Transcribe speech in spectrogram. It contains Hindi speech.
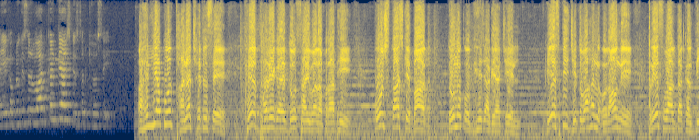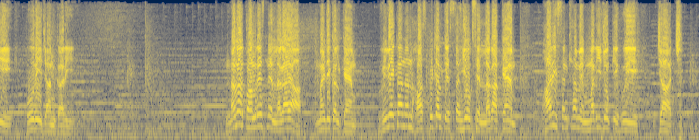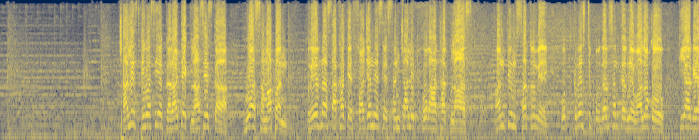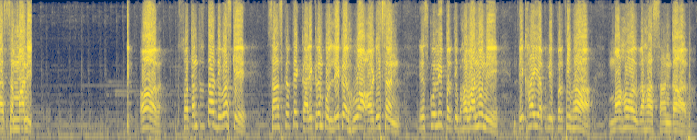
आइए खबरों की शुरुआत करते हैं आज की सुर्खियों से। अहिल्यापुर थाना क्षेत्र से फिर धरे गए दो साइबर अपराधी। पूछताछ के बाद दोनों को भेजा गया जेल। डीएसपी जितवाहन उराव ने प्रेस वार्ता कर दी पूरी जानकारी। नगर कांग्रेस ने लगाया मेडिकल कैंप। विवेकानंद हॉस्पिटल के सहयोग से लगा कैंप। भारी संख्या में मरीजों की हुई जाँच। 40 दिवसीय कराटे क्लासेस का हुआ समापन। प्रेरणा शाखा के सौजन्य से संचालित हो रहा था क्लास। अंतिम सत्र में उत्कृष्ट प्रदर्शन करने वालों को किया गया सम्मानित। और स्वतंत्रता दिवस के सांस्कृतिक कार्यक्रम को लेकर हुआ ऑडिशन। स्कूली प्रतिभावानों ने दिखाई अपनी प्रतिभा। माहौल रहा शानदार।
